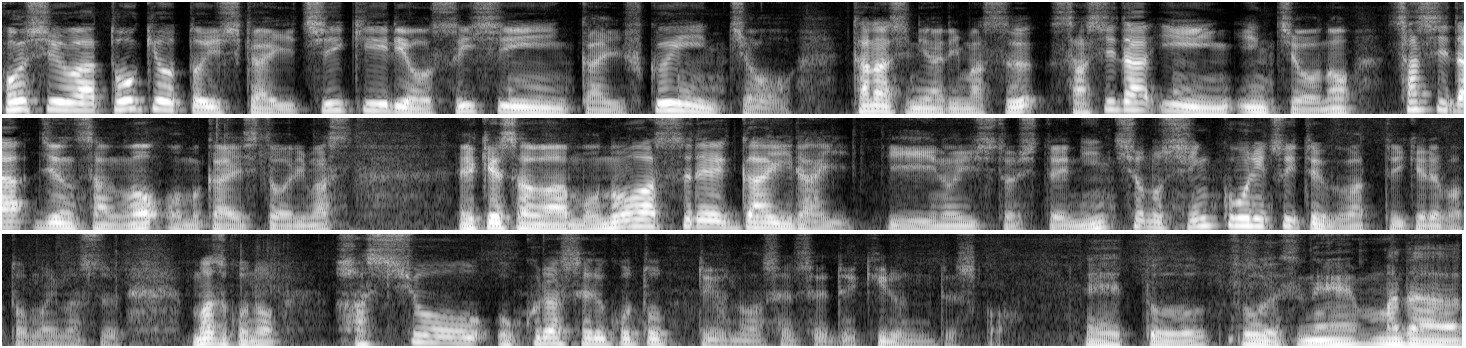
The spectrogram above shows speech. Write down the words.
今週は東京都医師会地域医療推進委員会副委員長田無にあります指田委員委員長の指田淳さんをお迎えしております。え今朝は物忘れ外来の医師として認知症の進行について伺っていければと思います。まずこの発症を遅らせることっていうのは先生できるんですか？えっ、とそうですね。まだ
